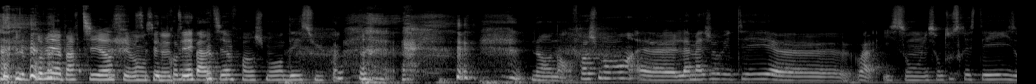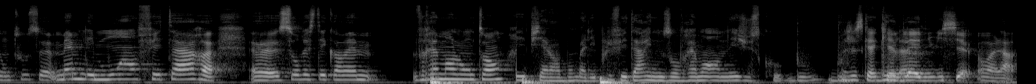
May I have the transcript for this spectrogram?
le premier à partir, c'est bon, c'est le noté. premier à partir, franchement, déçu. Quoi. non, non, franchement, euh, la majorité, voilà, ils sont, ils sont tous restés, ils ont tous, même les moins fêtards, sont restés quand même vraiment longtemps. Et puis alors bon bah les plus fêtards ils nous ont vraiment emmenés jusqu'au bout, bout jusqu'à quelle heure de la nuit. Voilà.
